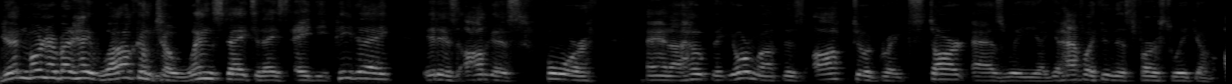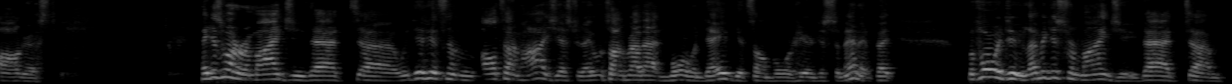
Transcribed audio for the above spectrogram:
Good morning, everybody. Hey, welcome to Wednesday. Today's ADP day. It is August 4th, and I hope that your month is off to a great start as we uh, get halfway through this first week of August. I just want to remind you that uh, we did hit some all time highs yesterday. We'll talk about that more when Dave gets on board here in just a minute. But before we do, let me just remind you that, um,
